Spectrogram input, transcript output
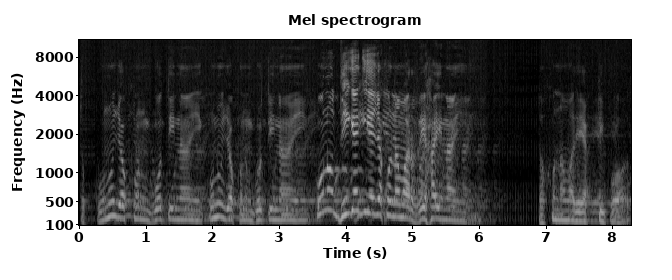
তো কোনো যখন গতি নাই, কোনো যখন গতি নাই, কোনো দিকে গিয়ে যখন আমার রেহাই নাই, তখন আমার একটি পথ।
